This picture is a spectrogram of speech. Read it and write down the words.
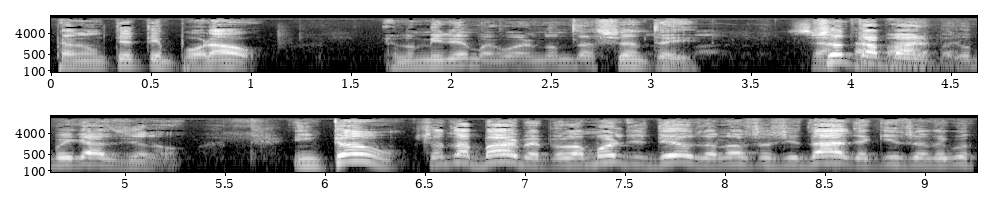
para não ter temporal. Eu não me lembro agora o nome da santa aí. Santa, Santa Bárbara. Bárbara. Obrigado, Zenão. Então, Santa Bárbara, pelo amor de Deus, a nossa cidade aqui em Santa Cruz,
